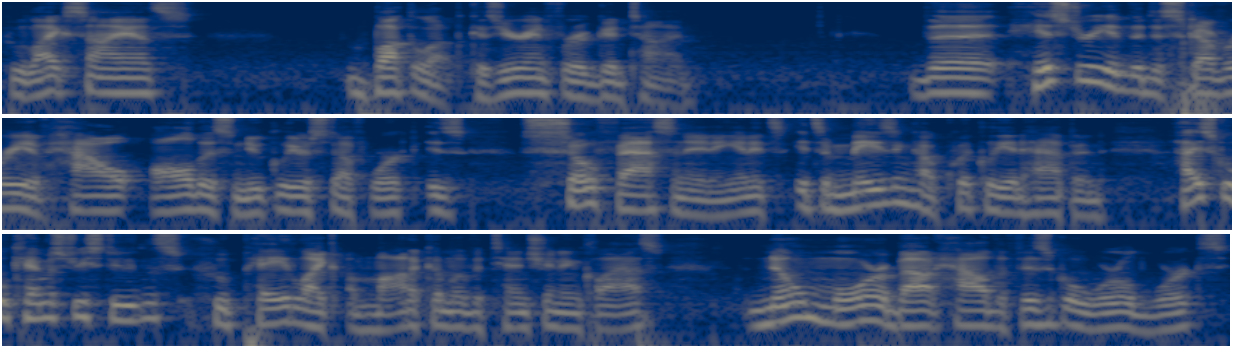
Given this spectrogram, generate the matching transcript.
who like science, buckle up because you're in for a good time. The history of the discovery of how all this nuclear stuff worked is so fascinating and it's it's amazing how quickly it happened. High school chemistry students who pay like a modicum of attention in class know more about how the physical world works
